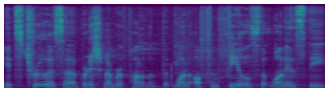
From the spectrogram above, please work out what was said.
it's true as a British member of parliament that one often feels that one is the,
